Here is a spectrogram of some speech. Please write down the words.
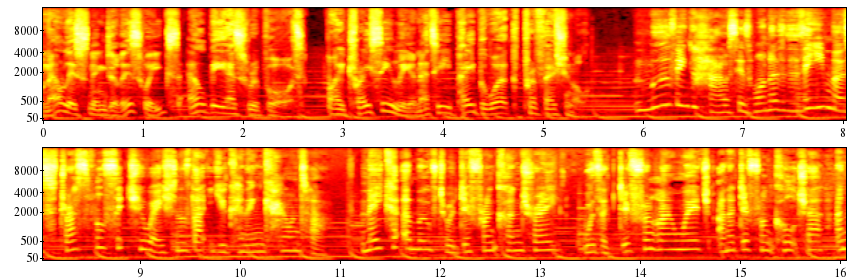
now listening to this week's LBS Report by Tracy Leonetti, Paperwork Professional. Moving house is one of the most stressful situations that you can encounter. Make a move to a different country with a different language and a different culture, an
